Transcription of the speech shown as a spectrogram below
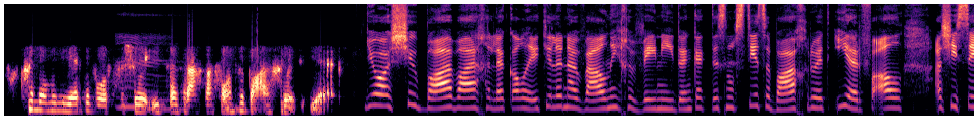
genomineer te word vir so iets was regtig vir ons 'n baie groot eer. Ja, sjoe, baie baie geluk al het julle nou wel nie gewen nie. Dink ek dis nog steeds 'n baie groot eer, veral as jy sê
